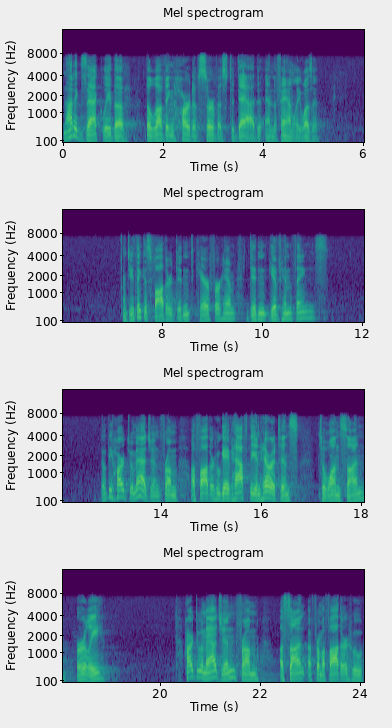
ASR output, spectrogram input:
Not exactly the, the loving heart of service to dad and the family, was it? And do you think his father didn't care for him, didn't give him things? It would be hard to imagine from a father who gave half the inheritance to one son early. Hard to imagine from a son uh, from a father who,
